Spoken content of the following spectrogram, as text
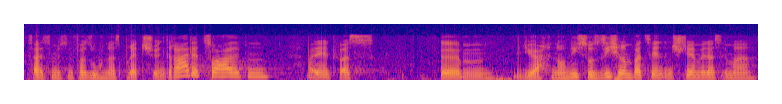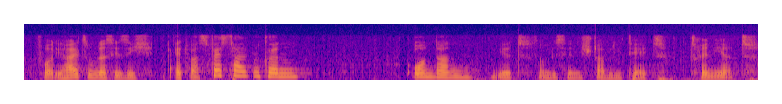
Das heißt, sie müssen versuchen, das Brett schön gerade zu halten. Bei etwas ähm, ja, noch nicht so sicheren Patienten stellen wir das immer vor die Heizung, dass sie sich etwas festhalten können. Und dann wird so ein bisschen die Stabilität trainiert.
